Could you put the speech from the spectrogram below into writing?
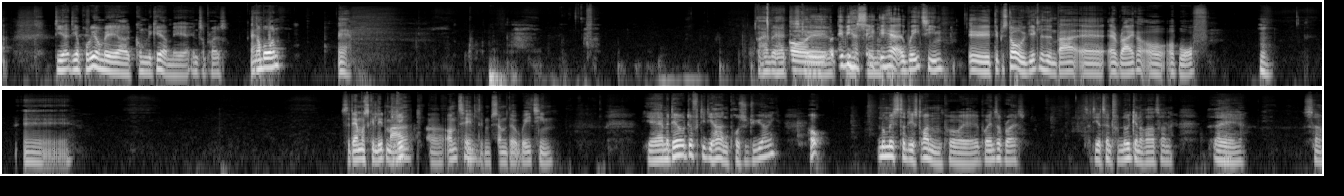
De har, de har problemer med at kommunikere med Enterprise. Ja. Number one. ja. Og han vil have, de Og, skal, øh, og det vi har set, det her away team, øh, det består i virkeligheden bare af, af Riker og, og Worf. Mm. Øh, så det er måske lidt meget at omtale Mm. dem som the away team. Ja, men det er jo det er, fordi, de har en procedure, ikke? Hov, nu mister de strømmen på, øh, på Enterprise. Så de har tændt for nødgeneratorerne. Øh, så.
